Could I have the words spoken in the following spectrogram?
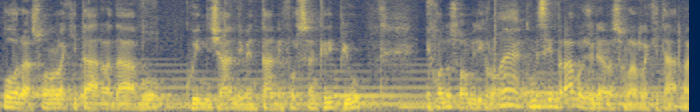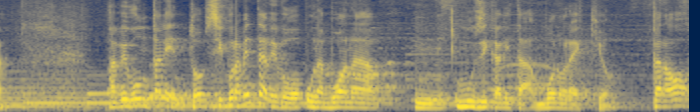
Ora suono la chitarra da boh, 15 anni, 20 anni, forse anche di più, e quando suono mi dicono, eh, come sei bravo Giuliano a suonare la chitarra? Avevo un talento? Sicuramente avevo una buona mm, musicalità, un buon orecchio, però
